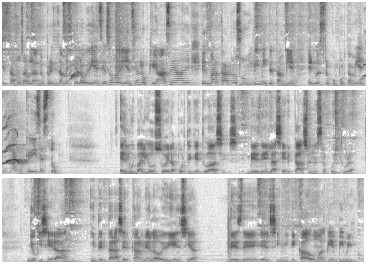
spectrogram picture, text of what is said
estamos hablando precisamente de la obediencia. Esa obediencia lo que hace es marcarnos un límite también en nuestro comportamiento humano. ¿Qué dices tú? Es muy valioso el aporte que tú haces desde el acercazo en nuestra cultura. Yo quisiera intentar acercarme a la obediencia desde el significado más bien bíblico.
